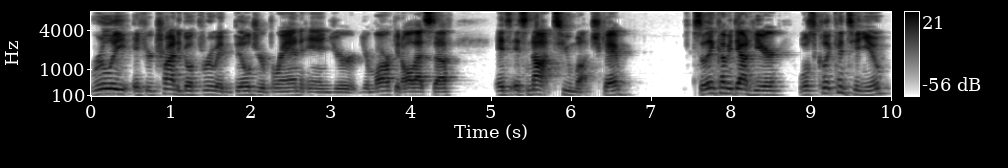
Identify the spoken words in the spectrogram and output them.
Really if you're trying to go through and build your brand and your your market all that stuff it's it's not too much okay? So then coming down here we'll just click continue.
